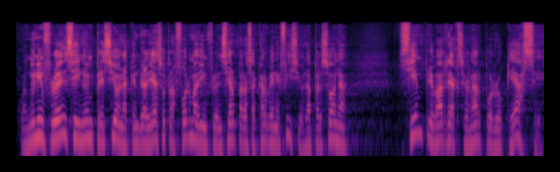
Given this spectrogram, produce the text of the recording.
Cuando uno influencia y no impresiona, que en realidad es otra forma de influenciar para sacar beneficios, la persona siempre va a reaccionar por lo que hace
